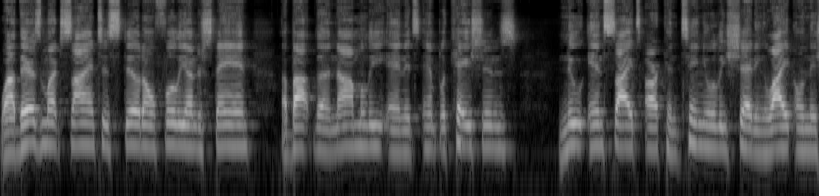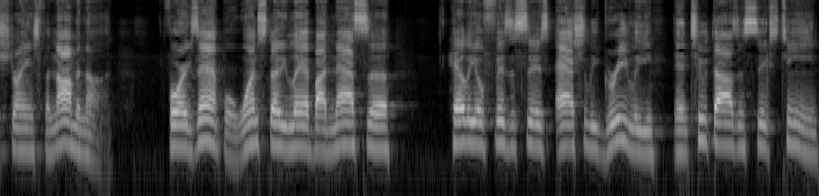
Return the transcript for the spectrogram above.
While there's much scientists still don't fully understand about the anomaly and its implications, new insights are continually shedding light on this strange phenomenon. For example, one study led by NASA heliophysicist Ashley Greeley in 2016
